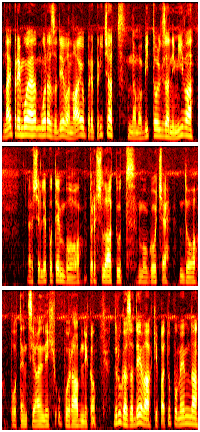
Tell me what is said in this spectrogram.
Najprej moja, mora zadeva najo prepričati, da ima biti toliko zanimiva, Eh, Šele potem bo prišla tudi mogoče do potencijalnih uporabnikov. Druga zadeva, ki pa je tu pomembna,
